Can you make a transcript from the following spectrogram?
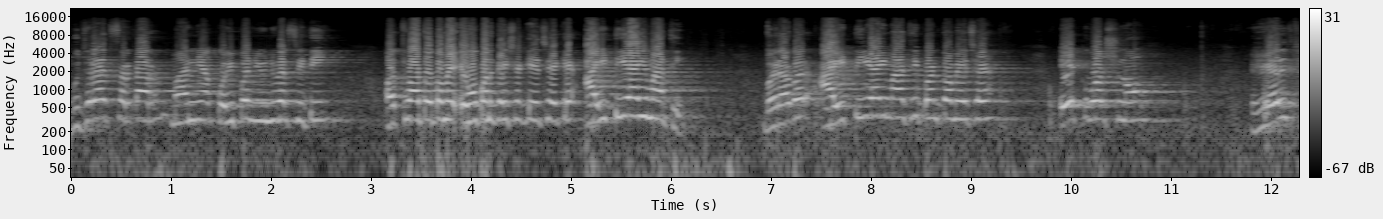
ગુજરાત સરકાર માન્ય કોઈ પણ યુનિવર્સિટી અથવા તો તમે એવું પણ કહી શકીએ છીએ કે આઈટીઆઈમાંથી બરાબર? આઈટીઆઈમાંથી પણ તમે છે, એક વર્ષનો હેલ્થ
